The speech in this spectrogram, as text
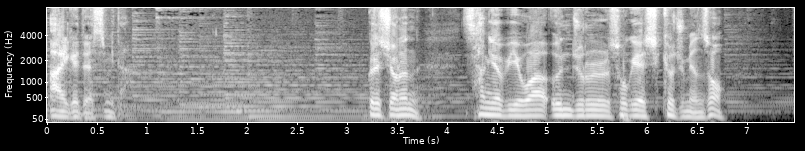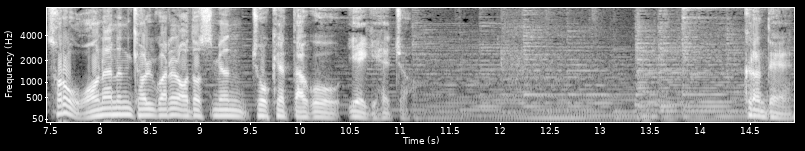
알게 됐습니다. 그래서 저는 상엽이와 은주를 소개시켜주면서 서로 원하는 결과를 얻었으면 좋겠다고 얘기했죠. 그런데,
